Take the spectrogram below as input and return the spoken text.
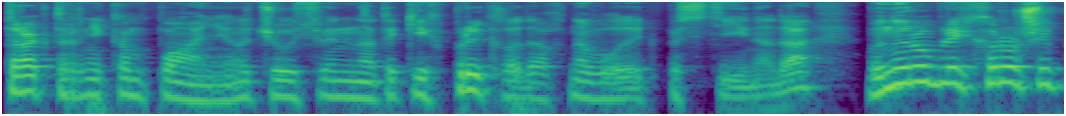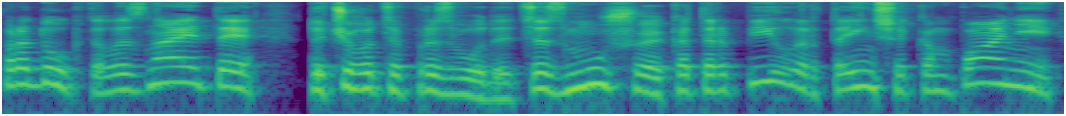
тракторні компанії. Ну, чогось він на таких прикладах наводить постійно. Да? Вони роблять хороший продукт, але знаєте, до чого це призводить? Це змушує Caterpillar та інші компанії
